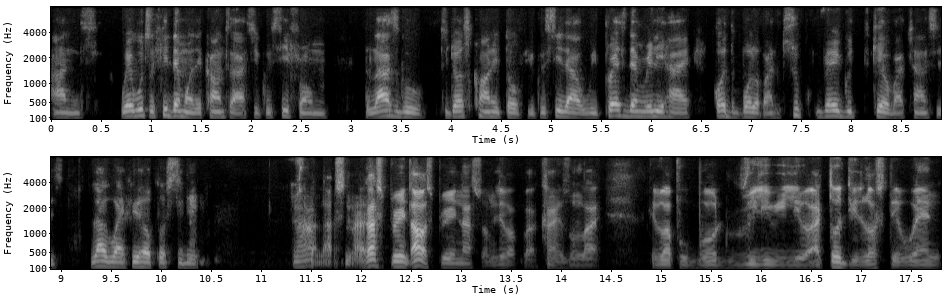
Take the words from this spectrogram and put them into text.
And we're able to hit them on the counter, as you could see from the last goal to just count it off. You could see that we pressed them really high, got the ball up, and took very good care of our chances. That's why feel helped us today. No, that's not, that's pretty. That was pretty nice from Liverpool. I can't even lie. Liverpool bowled really, really well. I thought they lost it when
